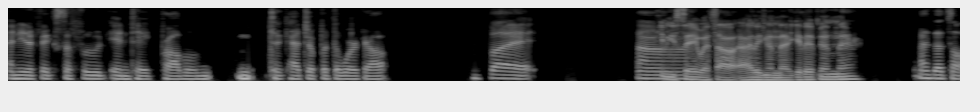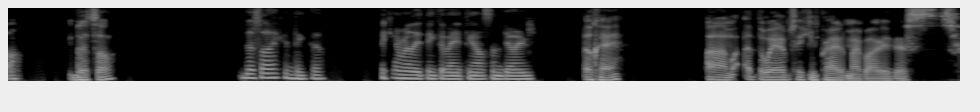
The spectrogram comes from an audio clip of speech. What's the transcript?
I need to fix the food intake problem to catch up with the workout. But, um, Can you say it without adding a negative in there? uh, that's all. That's all? That's all I can think of. I can't really think of anything else I'm doing. Okay. Um, the way I'm taking pride in my body this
